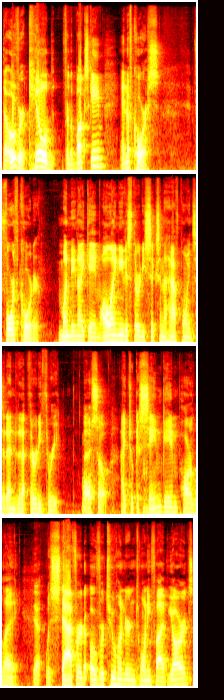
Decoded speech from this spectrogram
The over killed for the Bucks game, and of course, fourth quarter Monday night game. All I need is 36 and a half points. It ended at 33. Also, I took a same game parlay Yeah. with Stafford over 225 yards.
